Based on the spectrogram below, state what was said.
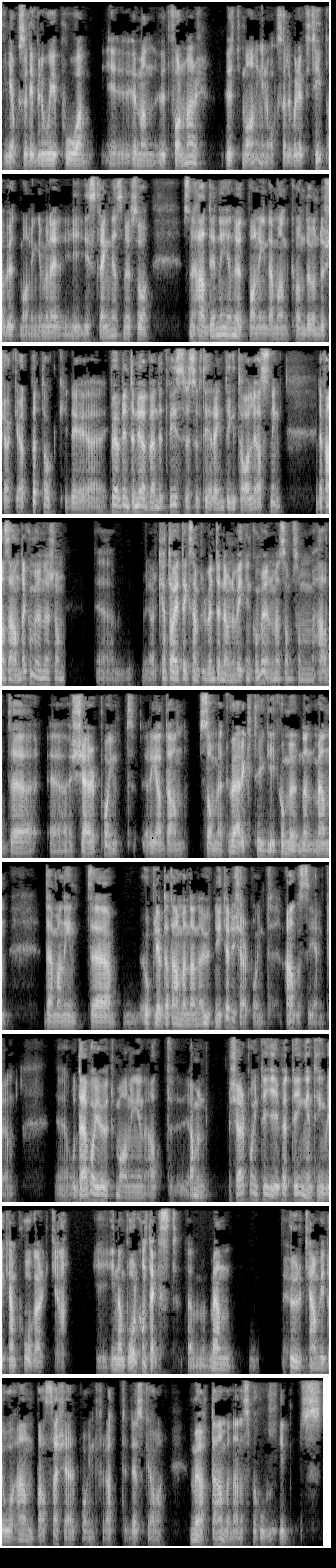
Det, också, det beror ju på eh, hur man utformar utmaningen också, eller vad det är för typ av utmaning. Jag menar, i, i Strängnäs nu så, så hade ni en utmaning där man kunde undersöka öppet och det behövde inte nödvändigtvis resultera i en digital lösning. Det fanns andra kommuner som eh, jag kan ta ett exempel, jag vill inte nämna vilken kommun, men som, som hade eh, SharePoint redan som ett verktyg i kommunen men där man inte upplevde att användarna utnyttjade SharePoint alls egentligen. Eh, och där var ju utmaningen att ja, men SharePoint är givet, det är ingenting vi kan påverka inom vår kontext. Ehm, men hur kan vi då anpassa SharePoint för att det ska möta användarnas behov i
